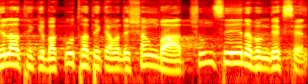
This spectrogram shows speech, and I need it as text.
জেলা থেকে বা কোথা থেকে আমাদের সংবাদ শুনছেন এবং দেখছেন।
